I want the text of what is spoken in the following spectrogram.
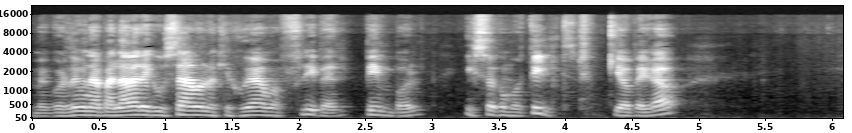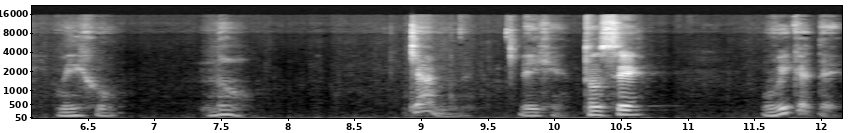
Me acordé de una palabra que usábamos los que jugábamos flipper, pinball, hizo como tilt, quedó pegado. Me dijo, no. Ya, le dije, entonces, ubícate.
